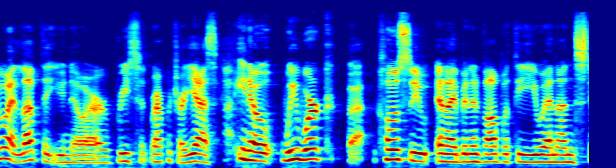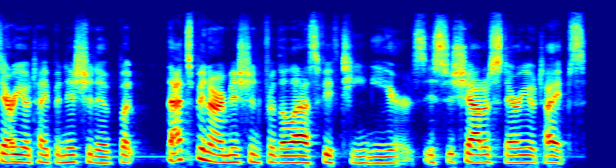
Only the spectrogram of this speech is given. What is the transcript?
Oh, I love that you know our recent repertoire. Yes. You know, we work uh, closely, and I've been involved with the UN Unstereotype Initiative, but that's been our mission for the last 15 years is to shatter stereotypes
